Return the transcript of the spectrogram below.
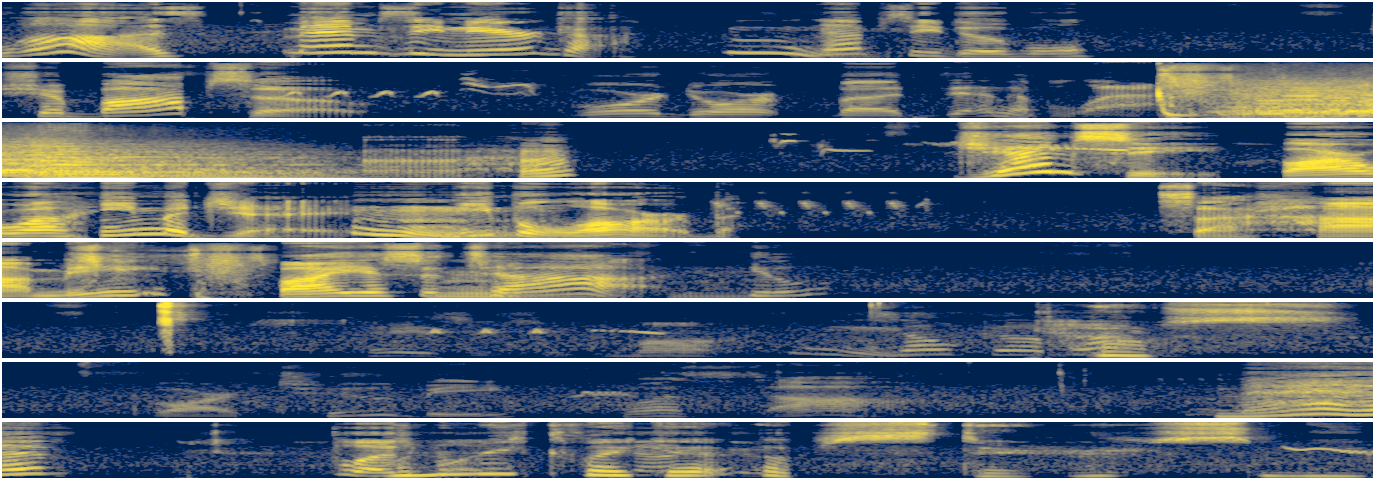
Blaz. Memsi nirga. Nepsi double. Shabopso. Vordort Badenablat. Uh-huh. Jensi. Barwa Himaje. Hmm. Nibelarb. Sahami. Bayasata. house. Bartubi. Waza. Mev. I want to make like it upstairs, maybe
